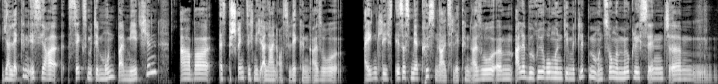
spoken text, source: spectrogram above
Ja, Lecken ist ja Sex mit dem Mund beim Mädchen, aber es beschränkt sich nicht allein aus Lecken. Also eigentlich ist es mehr Küssen als Lecken. Also ähm, alle Berührungen, die mit Lippen und Zunge möglich sind, ähm,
